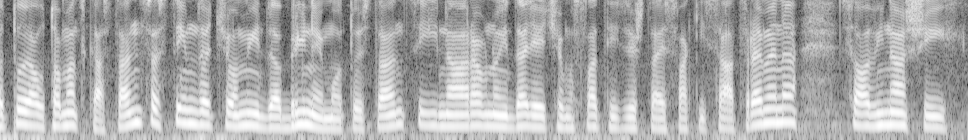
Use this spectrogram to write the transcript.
e, to je automatska stanica, s tim da ćemo mi da brinemo o toj stanici i naravno i dalje ćemo slati izvještaje svaki sat vremena sa ovih naših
